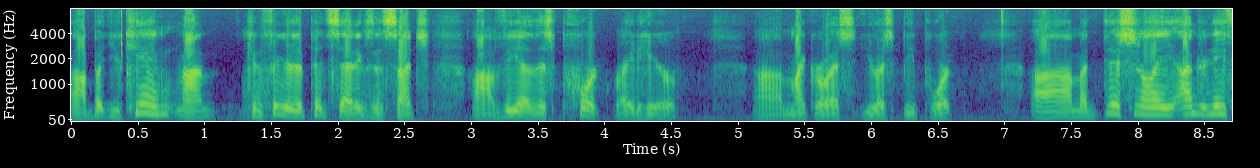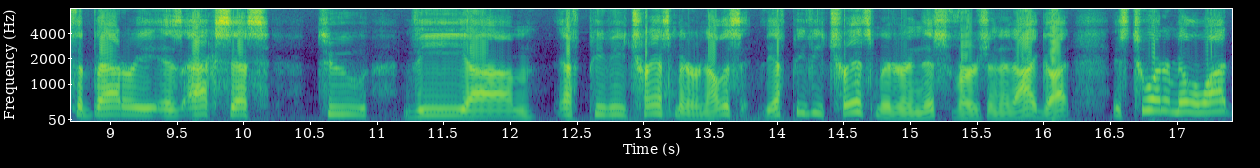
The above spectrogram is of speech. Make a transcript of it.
uh, but you can um, configure the PID settings and such uh, via this port right here, uh, micro USB port. Um, additionally, underneath the battery is access to the um, FPV transmitter. Now, this the FPV transmitter in this version that I got is 200 milliwatt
